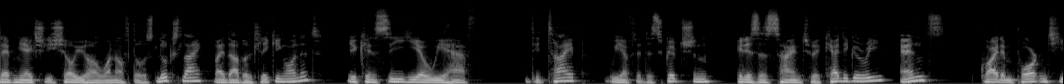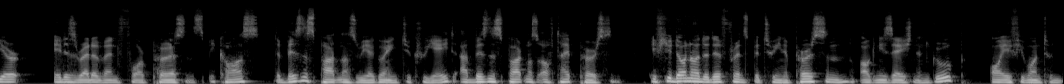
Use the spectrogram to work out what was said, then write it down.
Let me actually show you how one of those looks like by double clicking on it. You can see here we have the type, we have the description, it is assigned to a category and quite important here, it is relevant for persons because the business partners we are going to create are business partners of type person. If you don't know the difference between a person, organization and group, or if you want to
